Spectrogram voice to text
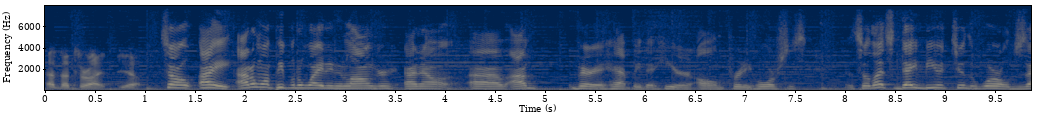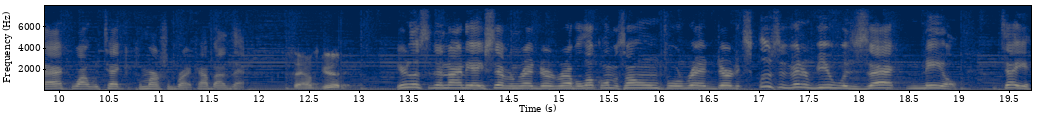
That's right. Yeah. So hey, I don't want people to wait any longer. I know uh, I'm very happy to hear all the pretty horses. So let's debut it to the world, Zach, while we take a commercial break. How about that? Sounds good. You're listening to 98.7 Red Dirt Rebel, Oklahoma's home for Red Dirt. Exclusive interview with Zach Neil tell you,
